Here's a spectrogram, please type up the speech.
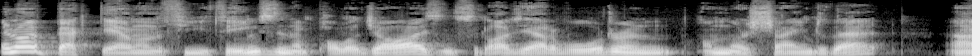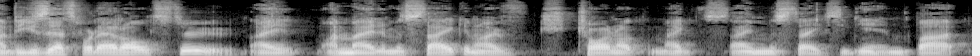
And I've backed down on a few things and apologised and said I was out of order, and I'm not ashamed of that. Uh, because that's what adults do. I, I made a mistake and I try not to make the same mistakes again. But,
